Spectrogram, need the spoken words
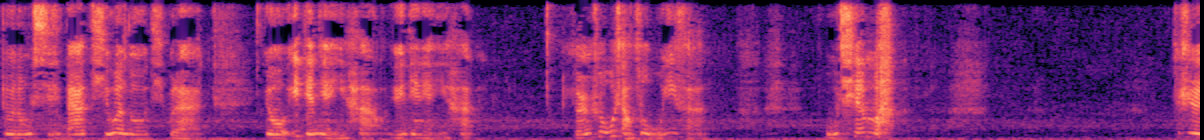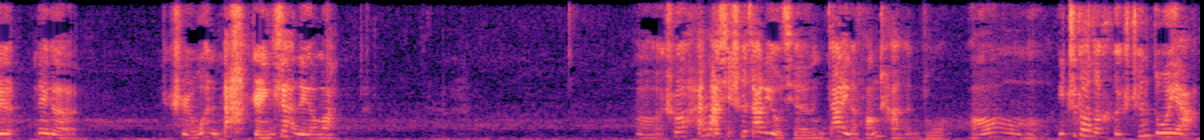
这个东西，大家提问都提不来，有一点点遗憾啊，有一点点遗憾。有人说我想做吴亦凡，吴谦嘛，就是那个，就是我很大，忍一下那个吗？呃，说海马汽车家里有钱，家里的房产很多哦，你知道的可真多呀。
